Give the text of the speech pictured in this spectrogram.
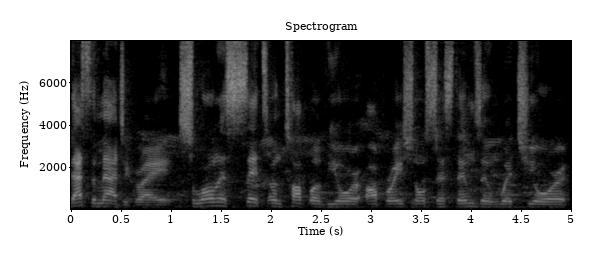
That's the magic, right? Celonis sits on top of your operational systems in which your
